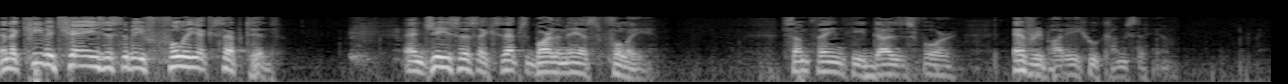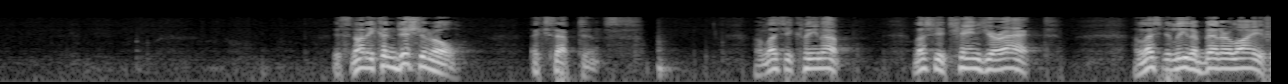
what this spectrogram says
And the key to change is to be fully accepted. And Jesus accepts Bartimaeus fully. Something he does for everybody who comes to him. It's not a conditional acceptance. Unless you clean up, unless you change your act, unless you lead a better life.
